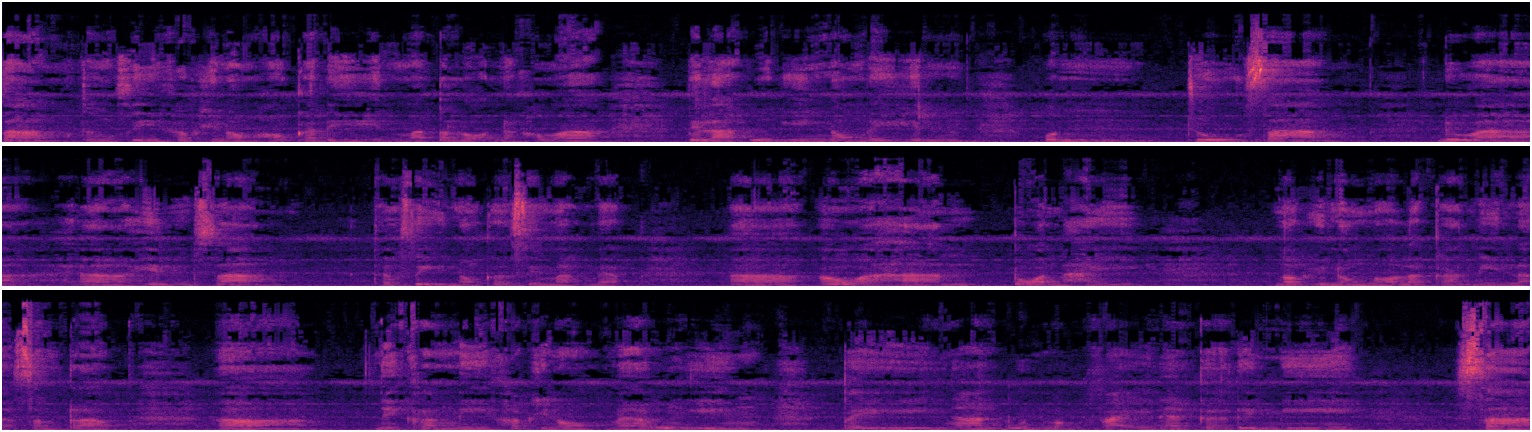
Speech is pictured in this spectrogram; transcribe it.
สร้างจังสีครับพี่น้องเฮาก็ได้เห็นมาตลอดนะคะว่า เวลาอุ้งอิงน้องได้เห็นคนจูงสร้าง หรือว่าเห็นสร้างจังสีน้องก็สิมักแบบเอาอาหารป้อนให้เนาะพี่น้องเนาะแล้วก็นี่แหละสำหรับในครั้งนี้ค่ะพี่น้องนะอุ้งอิงไปงานบุญบังไฟนะก็ได้มีสร้าง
